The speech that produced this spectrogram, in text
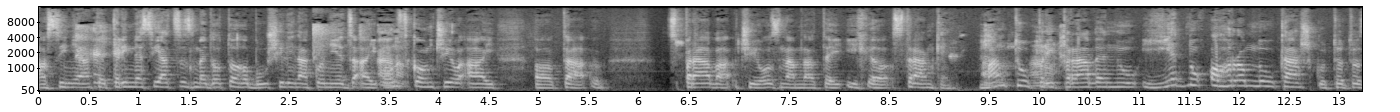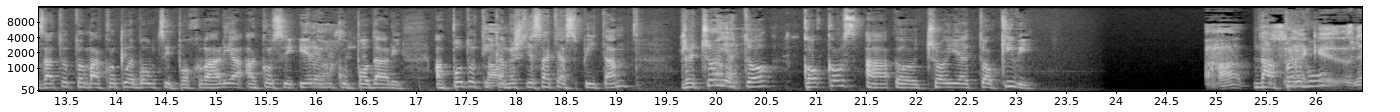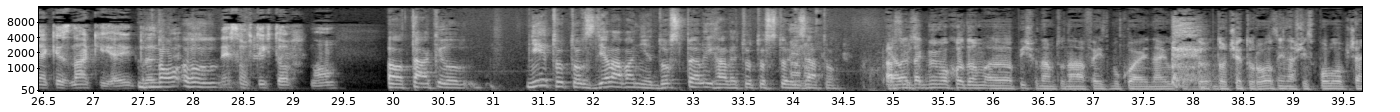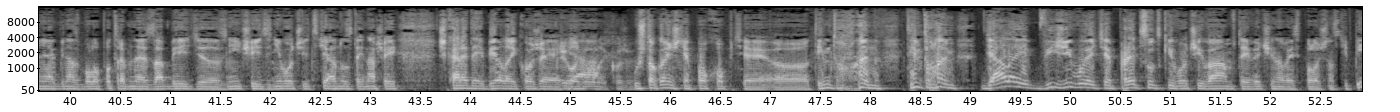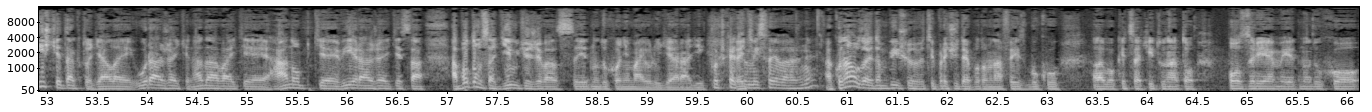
Asi nejaké tri mesiace sme do toho búšili, nakoniec aj on skončil, aj tá správa či oznam na tej ich e, stránke. Mám tu pripravenú jednu ohromnú kážku. Toto, za toto ma Kotlebovci pochvália, ako si Irenku podali. A podotýkam, no. ešte sa ťa spýtam, že čo je to kokos a e, čo je to kiwi? Aha, to na sú prvú... nejaké, nejaké znaky, hej? Pre, no, uh, nie som v týchto, no. Uh, tak, uh, nie je toto vzdelávanie dospelých, ale toto stojí ano. za to. Ja len tak mimochodom uh, píšu nám tu na Facebooku aj na YouTube do, do chatu rôzni naši spoluobčania, ak by nás bolo potrebné zabiť, e, zničiť, znivočiť, stiahnuť z tej našej škaredej bielej kože. Ja, kože. Už to konečne pochopte. Uh, týmto, len, týmto len ďalej vyživujete predsudky voči vám v tej väčšinovej spoločnosti. Píšte takto ďalej, urážajte, nadávajte, hanobte, vyhrážajte sa a potom sa divte, že vás jednoducho nemajú ľudia radi. Počkaj, Veď, to myslíte vážne? Ako naozaj tam píšu, si prečítaj potom na Facebooku, alebo keď sa ti tu na to pozriem jednoducho, e,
